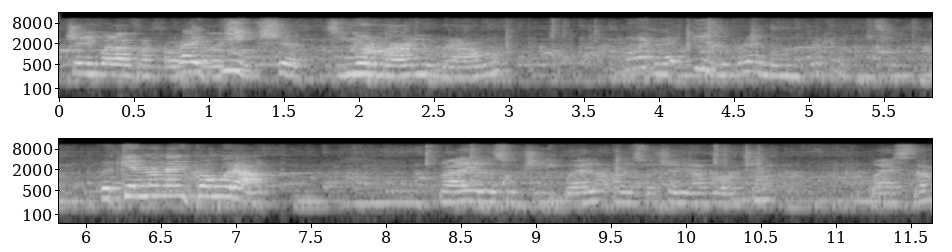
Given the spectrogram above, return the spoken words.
accendi quell'altra torcia Vai adesso. Peach. Signor Mario, bravo. Raga, io se prendo uno, perché non funziona? Perché non hai il power up. Vai, adesso uccidi quella, adesso accendi la torcia. Questa,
